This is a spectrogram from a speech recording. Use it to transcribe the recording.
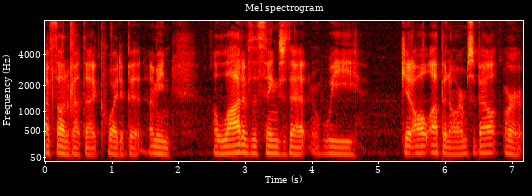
I've thought about that quite a bit. I mean, a lot of the things that we get all up in arms about, or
